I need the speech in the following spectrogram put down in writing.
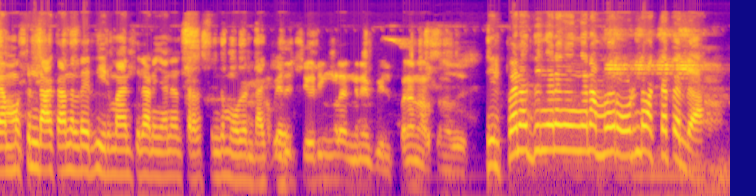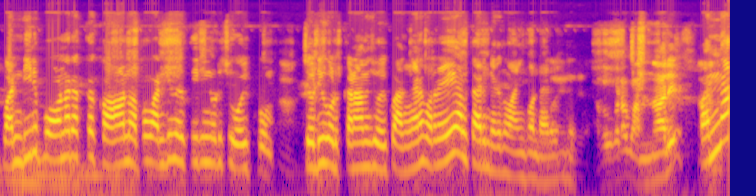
നമുക്ക് ഉണ്ടാക്കാന്നുള്ള ഒരു തീരുമാനത്തിലാണ് ഞാൻ ടെറസിന്റെ മുകളിൽ ഉണ്ടാക്കിയത് ഇത് വിൽപ്പന ഇതിങ്ങനെ ഇങ്ങനെ നമ്മൾ റോഡിന്റെ വക്കത്തല്ല. വണ്ടിയിൽ പോണവരൊക്കെ കാണും. അപ്പൊ വണ്ടി നിർത്തിയിട്ട് എന്നോട് ചോദിക്കും ചെടി കൊടുക്കണമെന്ന് ചോദിക്കും. അങ്ങനെ കുറെ ആൾക്കാരുടെ അടുത്ത് വാങ്ങിക്കൊണ്ടായിരുന്നു. വന്നാ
